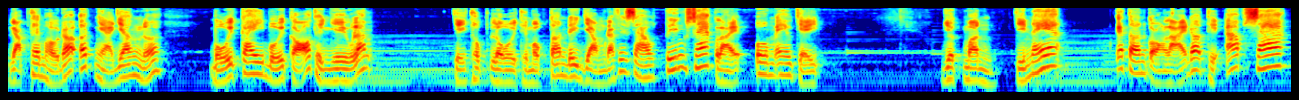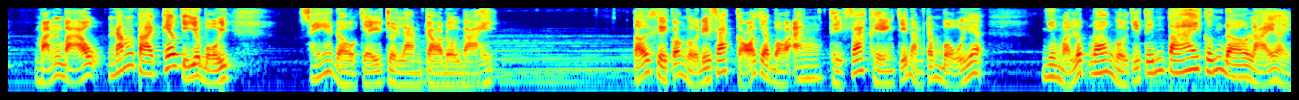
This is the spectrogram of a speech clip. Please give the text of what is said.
Gặp thêm hồi đó ít nhà dân nữa Bụi cây, bụi cỏ thì nhiều lắm Chị thụt lùi thì một tên đi vòng ra phía sau Tiến sát lại ôm eo chị Giật mình Chị né Cái tên còn lại đó thì áp sát Mạnh bạo nắm tay kéo chị vô bụi Xé đồ chị rồi làm trò đồi bại Tới khi có người đi phát cỏ cho bò ăn thì phát hiện chỉ nằm trong bụi á. Nhưng mà lúc đó người chỉ tím tái cứng đơ lại rồi.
